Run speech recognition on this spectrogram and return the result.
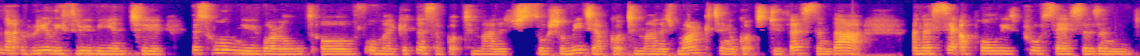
that really threw me into this whole new world of, oh my goodness, I've got to manage social media, I've got to manage marketing, I've got to do this and that. And I set up all these processes and,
